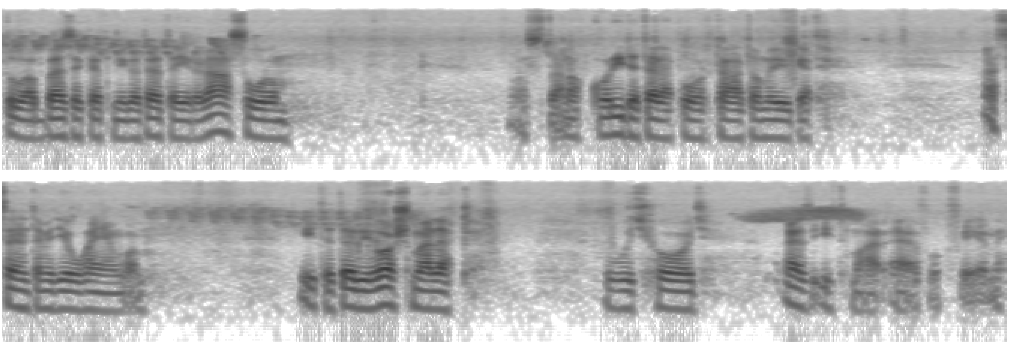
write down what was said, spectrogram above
Továbbá ezeket még a tetejére rászórom. Aztán akkor ide teleportáltam őket. Hát szerintem itt jó helyen van. Itt a többi vas mellett. Úgyhogy ez itt már el fog férni.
